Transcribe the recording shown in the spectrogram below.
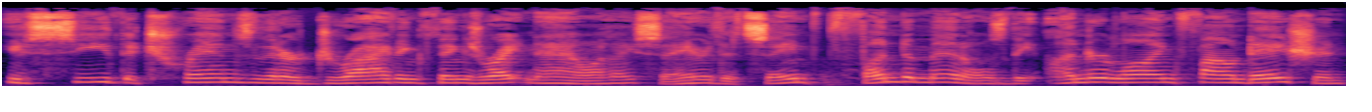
You see, the trends that are driving things right now, as I say, are the same fundamentals, the underlying foundation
